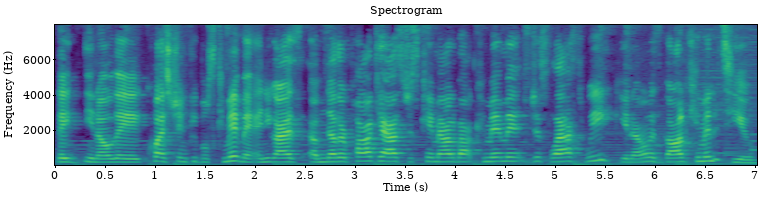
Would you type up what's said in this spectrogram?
they, you know, they question people's commitment. And you guys, another podcast just came out about commitment just last week. You know, is God committed to you?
